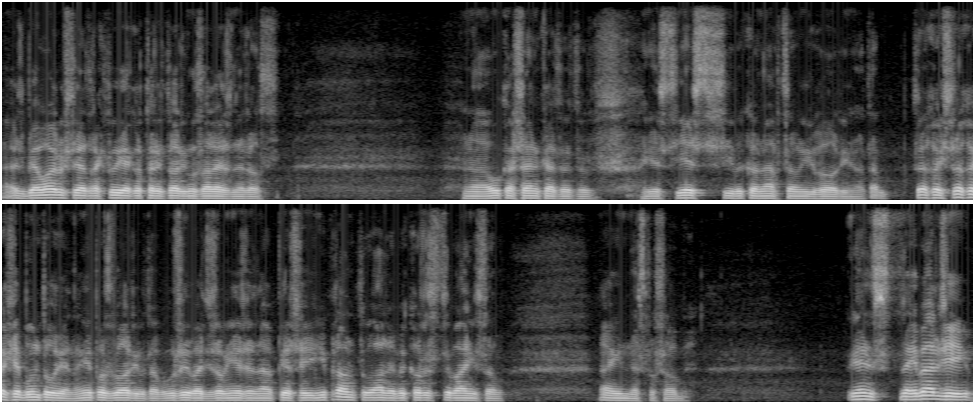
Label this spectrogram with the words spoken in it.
A już Białoruś to ja traktuję jako terytorium zależne Rosji. No, Łukaszenka to, to jest, jest i wykonawcą ich woli. No, tam trochę, trochę się buntuje. No, nie pozwolił tam używać żołnierzy na pierwszej linii frontu, ale wykorzystywani są na inne sposoby. Więc najbardziej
